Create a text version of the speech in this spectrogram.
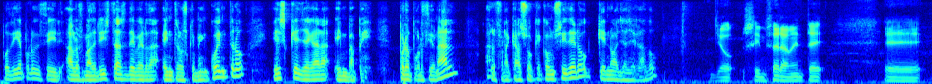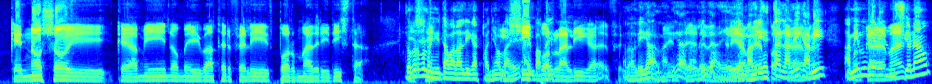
podía producir a los madridistas de verdad entre los que me encuentro es que llegara Mbappé, proporcional al fracaso que considero que no haya llegado. Yo, sinceramente, eh, que no soy, que a mí no me iba a hacer feliz por madridista. Yo creo que necesitaba la Liga Española, Y ¿eh? sí, por la Liga. La Liga, la Liga, la el Madrid está en la Liga. A mí, a mí me hubiera además- ilusionado,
